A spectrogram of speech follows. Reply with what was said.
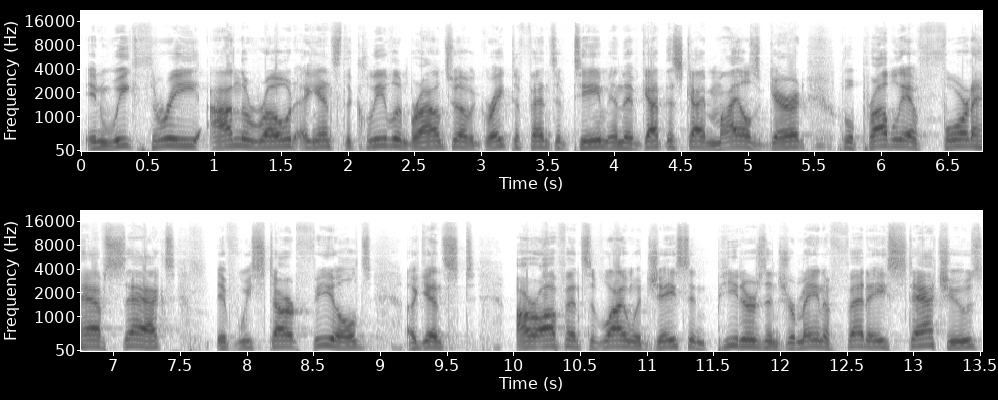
in week three on the road against the Cleveland Browns, who have a great defensive team, and they've got this guy, Myles Garrett, who will probably have four and a half sacks if we start Fields against our offensive line with Jason Peters and Germain Ifedi, statues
